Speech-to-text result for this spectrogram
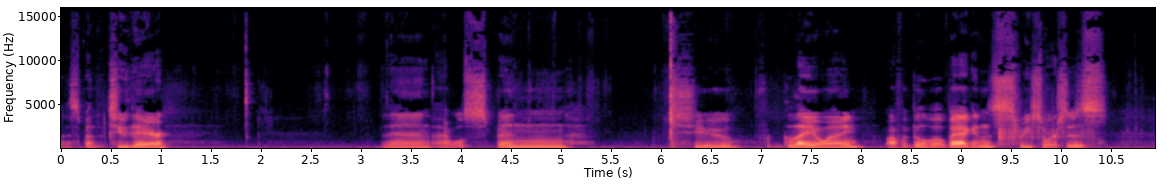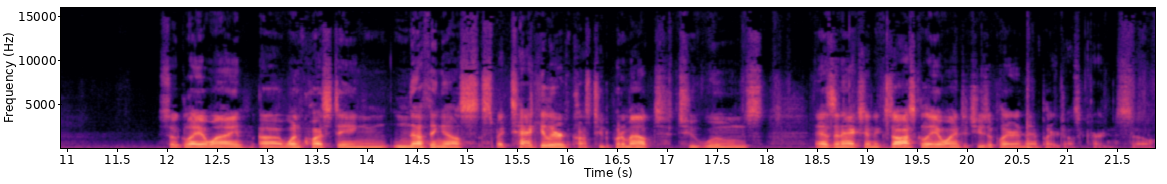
I spend the two there. Then I will spend two for Gleowine off of Bilbo Baggins resources. So Gleowine, uh, one questing, nothing else spectacular. Cost two to put him out, two wounds. As an action, exhaust Gleowine to choose a player, and then a player draws a card. So,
